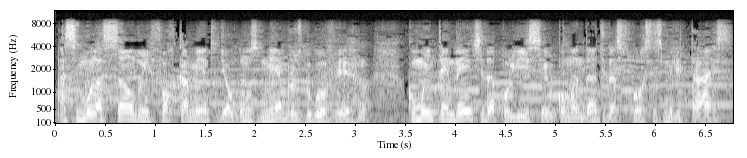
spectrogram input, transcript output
A simulação do enforcamento de alguns membros do governo, como o intendente da polícia e o comandante das forças militares,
